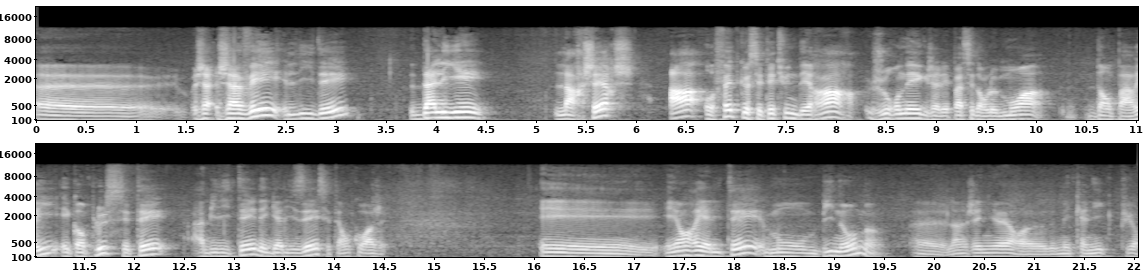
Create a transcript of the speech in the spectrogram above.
Euh, j'avais l'idée d'allier la recherche à, au fait que c'était une des rares journées que j'allais passer dans le mois dans Paris et qu'en plus c'était habilité, légalisé, c'était encouragé. Et, en réalité, mon binôme, euh, l'ingénieur euh, de mécanique pur,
